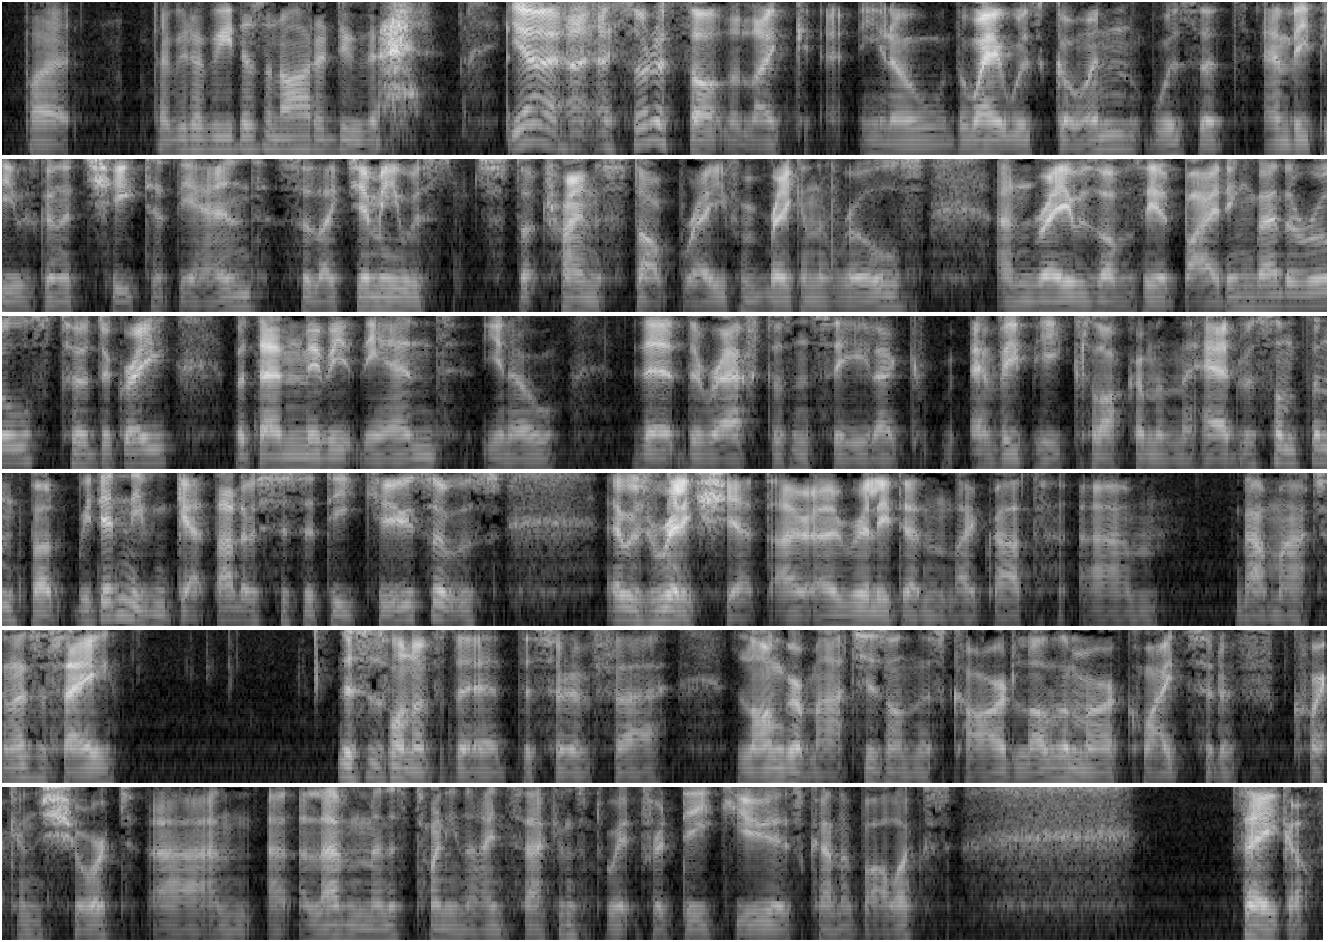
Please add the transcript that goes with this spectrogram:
But WWE doesn't know how to do that. Yeah, I, I sort of thought that, like, you know, the way it was going was that MVP was going to cheat at the end. So, like, Jimmy was st- trying to stop Rey from breaking the rules, and Rey was obviously abiding by the rules to a degree. But then maybe at the end, you know, the the ref doesn't see like MVP clock him in the head with something. But we didn't even get that. It was just a DQ. So it was it was really shit. I, I really didn't like that um, that match. And as I say, this is one of the the sort of uh, longer matches on this card. A lot of them are quite sort of quick and short, uh, and at 11 minutes 29 seconds to wait for DQ is kind of bollocks. There you go.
